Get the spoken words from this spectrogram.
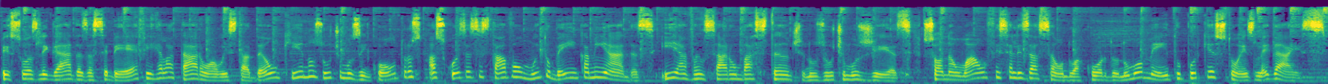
Pessoas ligadas à CBF relataram ao Estadão que nos últimos encontros as coisas estavam muito bem encaminhadas e avançaram bastante nos últimos dias. Só não há oficialização do acordo no momento por questões legais.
